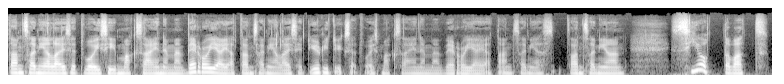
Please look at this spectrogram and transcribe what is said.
tansanialaiset voisi maksaa enemmän veroja ja tansanialaiset yritykset voisi maksaa enemmän veroja ja Tansania, Tansaniaan sijoittavat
